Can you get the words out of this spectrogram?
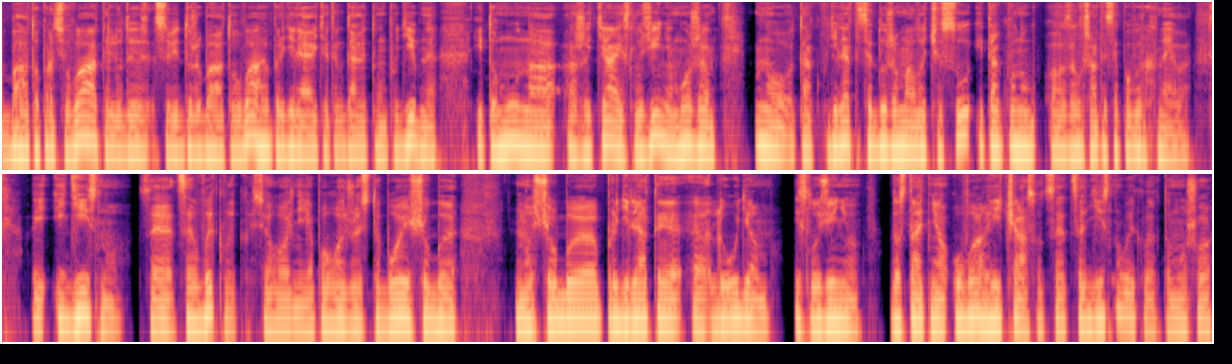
багато працювати, люди собі дуже багато уваги приділяють і так далі, тому подібне. І тому на життя і служіння може ну, так, виділятися дуже мало часу, і так воно е, залишатися поверхневе. І, і дійсно, це, це виклик сьогодні. Я погоджуюсь з тобою, щоб, ну, щоб приділяти е, людям і служінню достатньо уваги і часу. Це, це дійсно виклик, тому що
